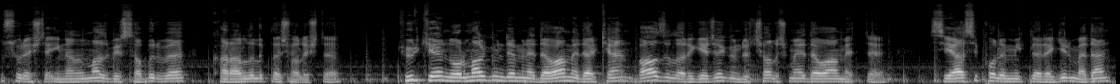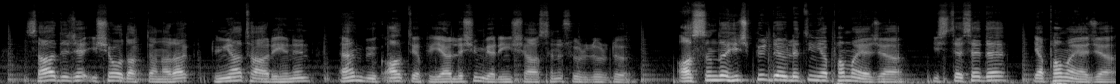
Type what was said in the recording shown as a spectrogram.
bu süreçte inanılmaz bir sabır ve kararlılıkla çalıştı. Türkiye normal gündemine devam ederken bazıları gece gündüz çalışmaya devam etti. Siyasi polemiklere girmeden sadece işe odaklanarak dünya tarihinin en büyük altyapı yerleşim yeri inşasını sürdürdü. Aslında hiçbir devletin yapamayacağı, istese de yapamayacağı,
